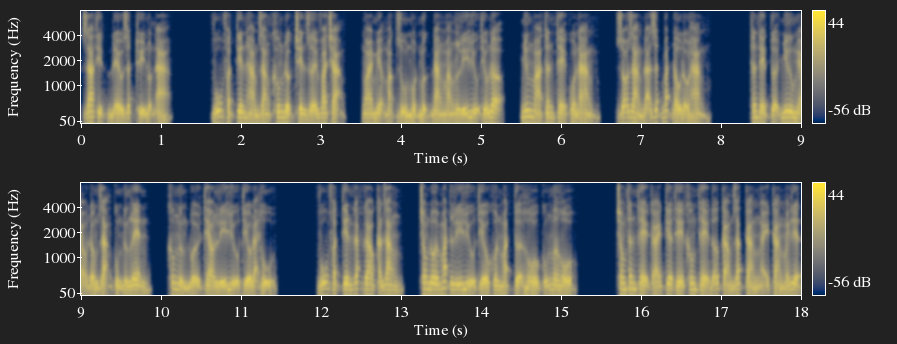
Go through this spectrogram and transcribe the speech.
da thịt đều rất thủy nộn a vũ phật tiên hàm răng không được trên dưới va chạm, ngoài miệng mặc dù một mực đang mắng lý hữu thiếu nợ, nhưng mà thân thể của nàng rõ ràng đã rất bắt đầu đầu hàng. Thân thể tựa như mèo đồng dạng cùng đứng lên, không ngừng đuổi theo lý hữu thiếu đại thủ. Vũ phật tiên gắt gao cắn răng, trong đôi mắt lý hữu thiếu khuôn mặt tựa hồ cũng mơ hồ. Trong thân thể cái kia thế không thể đỡ cảm giác càng ngày càng mãnh liệt,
